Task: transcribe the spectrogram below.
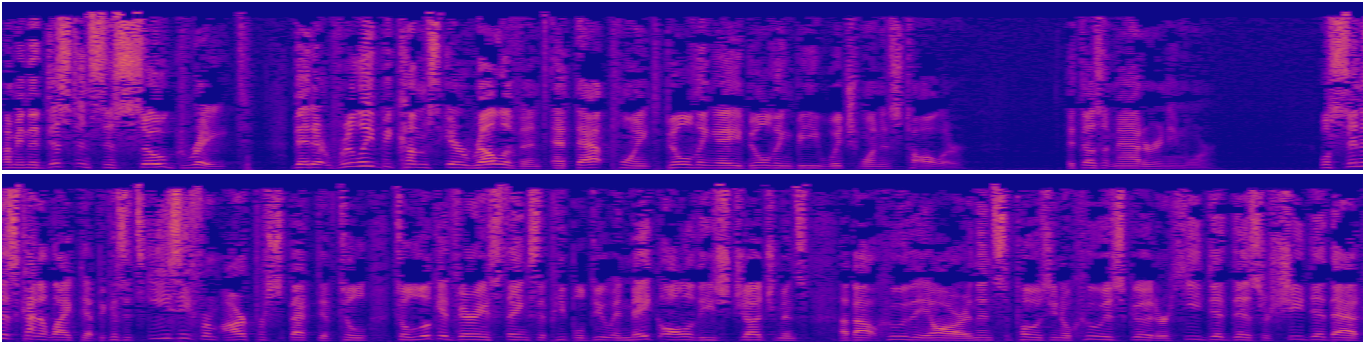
I mean, the distance is so great that it really becomes irrelevant at that point, building A, building B, which one is taller. It doesn't matter anymore. Well, sin is kind of like that because it's easy from our perspective to, to look at various things that people do and make all of these judgments about who they are and then suppose, you know, who is good or he did this or she did that.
